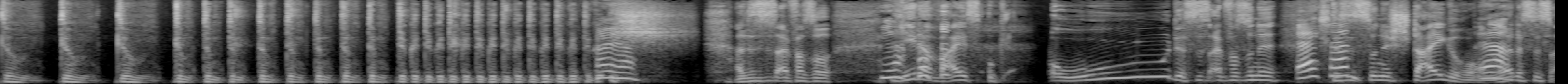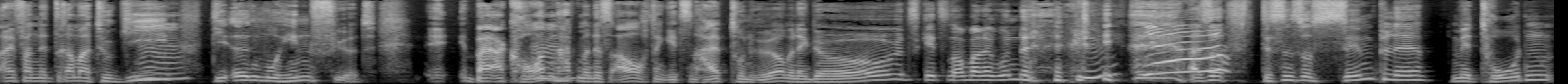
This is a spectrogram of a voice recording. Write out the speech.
dumm, dumm, dumm, dumm, dumm, dumm, dumm, dumm, dumm, dumm, dumm, ducke, ducke, ducke, ducke, ducke, ducke, ducke, ducke, Ah, ja. isch. Also es ist einfach so, Ja. jeder weiß, okay, Oh, das ist einfach so eine, Ja, das ist so eine Steigerung. Ja. Ne? Das ist einfach eine Dramaturgie, die irgendwo hinführt. Äh, Bei Akkorden hat man das auch. Dann geht's einen Halbton höher und man denkt, oh, jetzt geht's noch mal eine Runde. Also das sind so simple Methoden,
